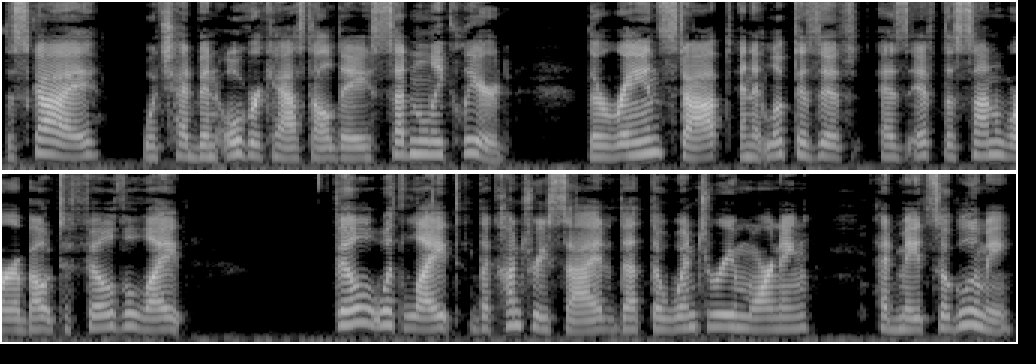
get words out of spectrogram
The sky, which had been overcast all day, suddenly cleared. The rain stopped, and it looked as if as if the sun were about to fill the light fill with light the countryside that the wintry morning had made so gloomy.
